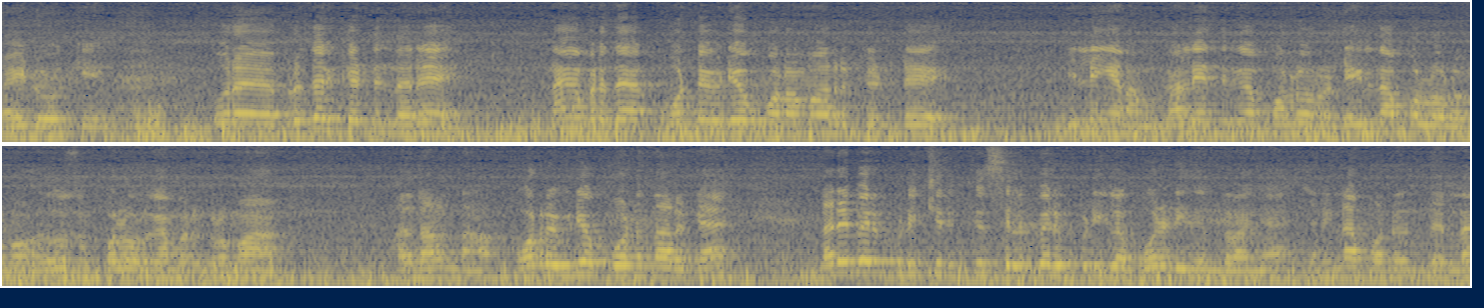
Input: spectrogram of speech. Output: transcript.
ரைட் ஓகே ஒரு பிரதர் கேட்டிருந்தாரு என்னங்க பிரதர் போட்ட வீடியோ போடுற மாதிரி இருக்குன்ட்டு. இல்லைங்க நம்ம கல்யாணத்துக்கு பல்ல வரும் டெய்லி தான் பல்ல வரணும் அது வருஷம் பல்ல வரக்காமல் இருக்கிறோமா? அதனால் நான் போடுற வீடியோ போட்டு தான் இருக்கேன். நிறைய பேர் பிடிச்சிருக்கு சில பேர் பிடிக்கல போர் அடிக்குதுன்றாங்க. எனக்கு என்ன பண்ணுறதுன்னு தெரில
